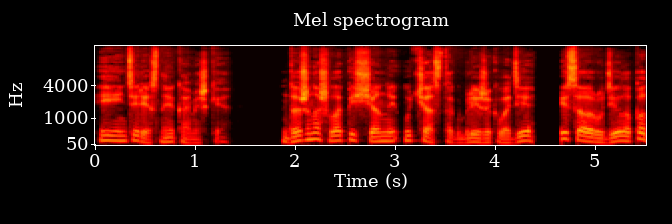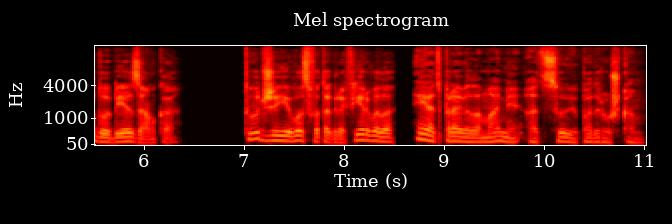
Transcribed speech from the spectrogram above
и интересные камешки. Даже нашла песчаный участок ближе к воде и соорудила подобие замка. Тут же его сфотографировала и отправила маме, отцу и подружкам.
